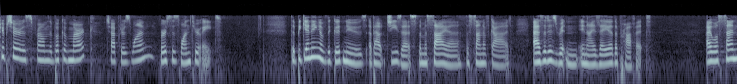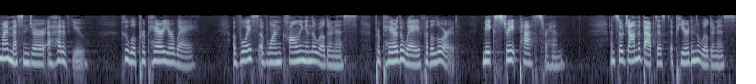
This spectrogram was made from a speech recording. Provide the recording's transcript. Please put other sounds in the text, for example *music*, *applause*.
scripture is from the book of Mark, chapters 1, verses 1 through 8. The beginning of the good news about Jesus, the Messiah, the Son of God, as it is written in Isaiah the prophet I will send my messenger ahead of you, who will prepare your way. A voice of one calling in the wilderness, Prepare the way for the Lord, make straight paths for him. And so John the Baptist appeared in the wilderness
